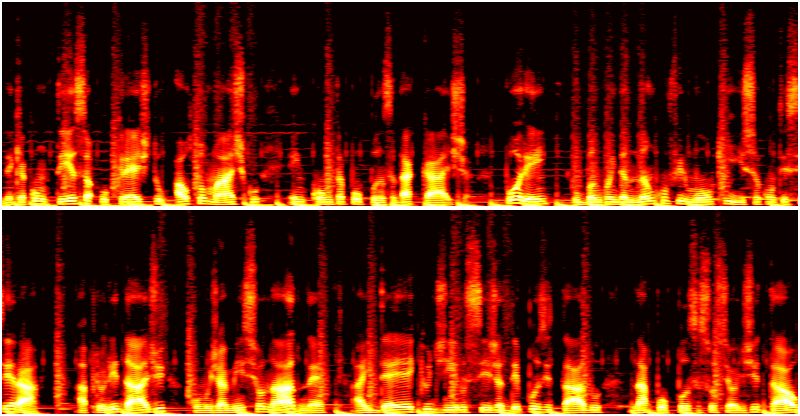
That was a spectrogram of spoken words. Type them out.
né, que aconteça o crédito automático em conta poupança da Caixa. Porém, o banco ainda não confirmou que isso acontecerá. A prioridade, como já mencionado, né, a ideia é que o dinheiro seja depositado na poupança social digital,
